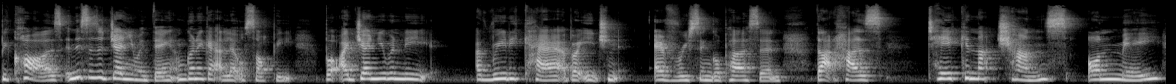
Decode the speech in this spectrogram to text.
because and this is a genuine thing i'm going to get a little soppy but i genuinely i really care about each and every single person that has taken that chance on me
